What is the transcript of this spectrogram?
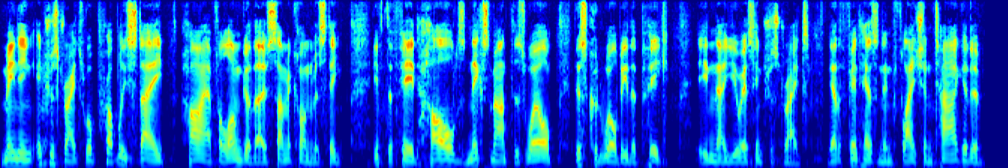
meaning interest interest rates will probably stay higher for longer, though some economists think if the Fed holds next month as well, this could well be the peak in uh, US interest rates. Now, the Fed has an inflation target of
